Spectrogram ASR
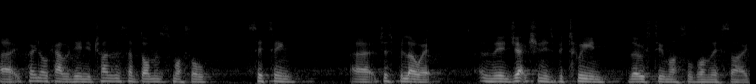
uh, your peritoneal cavity and your transverse abdominis muscle sitting uh, just below it. And the injection is between those two muscles on this side.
